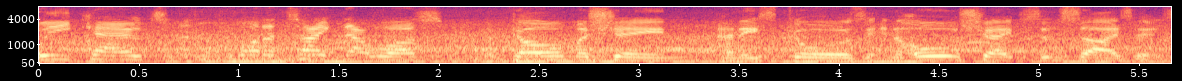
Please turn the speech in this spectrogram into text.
week out. And what a take that was. A goal machine, and he scores in all shapes and sizes.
